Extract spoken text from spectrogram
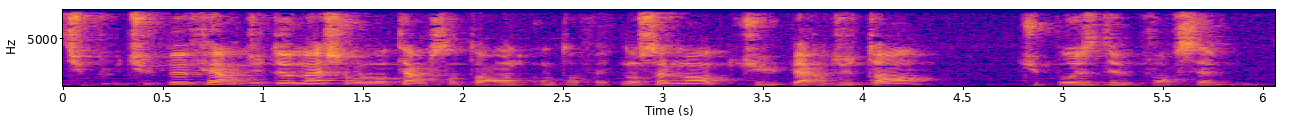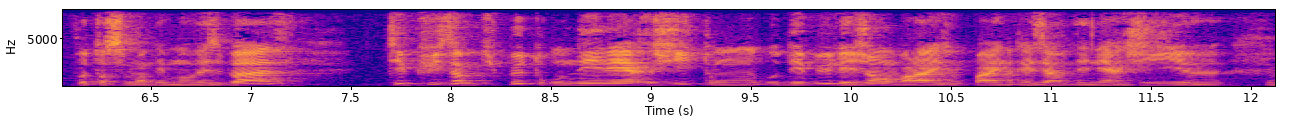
tu, peux- tu peux faire du dommage sur le long terme sans t'en rendre compte en fait. Non seulement tu perds du temps, tu poses de, force- potentiellement des mauvaises bases, t'épuises un petit peu ton énergie. Ton, au début, les gens, voilà, ils ont pas une réserve d'énergie euh, Hmm.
